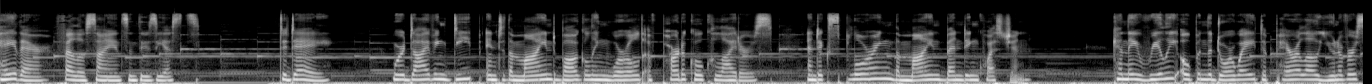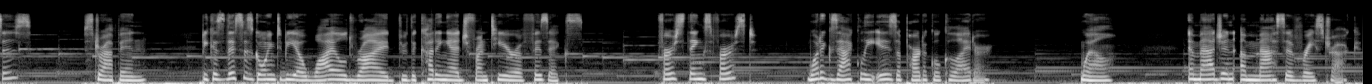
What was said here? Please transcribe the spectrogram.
Hey there, fellow science enthusiasts. Today, we're diving deep into the mind boggling world of particle colliders and exploring the mind bending question Can they really open the doorway to parallel universes? Strap in, because this is going to be a wild ride through the cutting edge frontier of physics. First things first, what exactly is a particle collider? Well, imagine a massive racetrack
